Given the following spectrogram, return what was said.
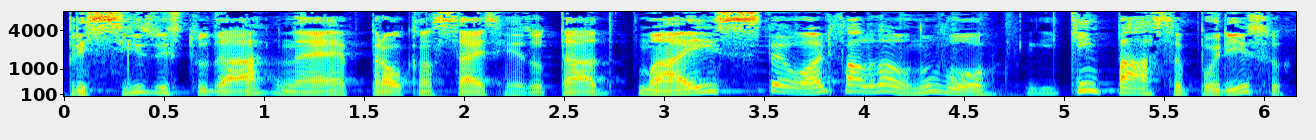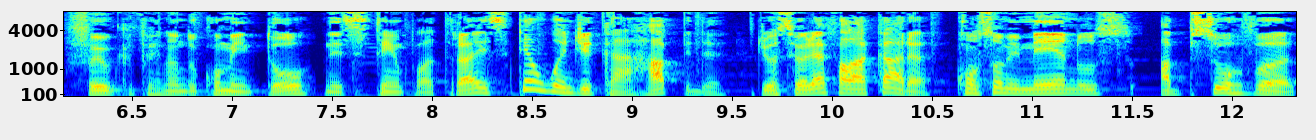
preciso estudar, né, para alcançar esse resultado, mas eu olho e falo, não, não vou. E quem passa por isso, foi o que o Fernando comentou nesse tempo atrás, tem alguma dica rápida de você olhar e falar, cara, consome menos, absorva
